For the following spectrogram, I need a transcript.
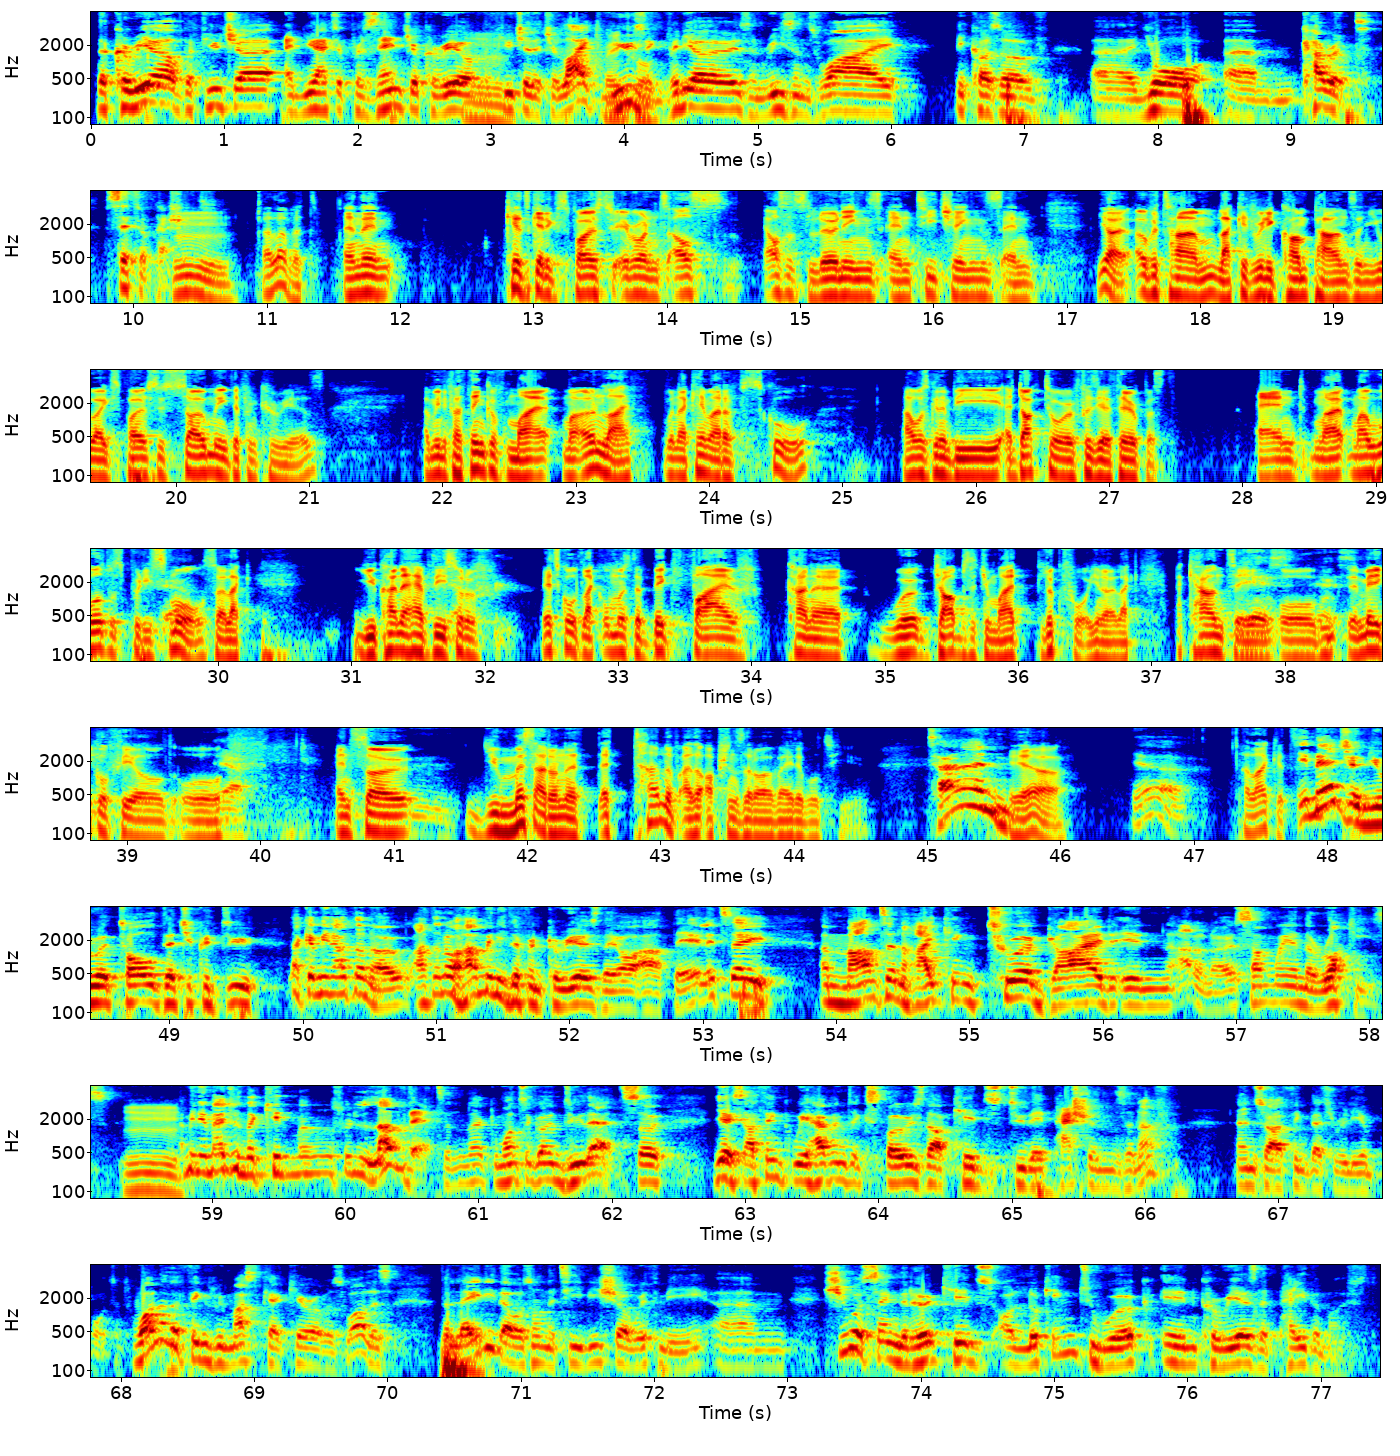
the career of the future and you had to present your career of mm. the future that you like Very using cool. videos and reasons why because of uh, your um, current set of passions. Mm, I love it. And then kids get exposed to everyone else else's learnings and teachings and yeah, over time, like it really compounds and you are exposed to so many different careers. I mean, if I think of my, my own life, when I came out of school, I was going to be a doctor or a physiotherapist and my, my world was pretty small. Yeah. So like you kind of have these yeah. sort of, it's called like almost a big five kind of work jobs that you might look for, you know, like accounting yes, or yes. the medical field or, yeah. and so mm. you miss out on a, a, ton of other options that are available to you. Ton. Yeah. Yeah. I like it. Imagine you were told that you could do, like, I mean, I don't know. I don't know how many different careers there are out there. Let's say a mountain hiking tour guide in, I don't know, somewhere in the Rockies. Mm. I mean, imagine the kid really love that and like wants to go and do that. So, yes, I think we haven't exposed our kids to their passions enough. And so I think that's really important. One of the things we must take care of as well is the lady that was on the TV show with me, um, she was saying that her kids are looking to work in careers that pay the most.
